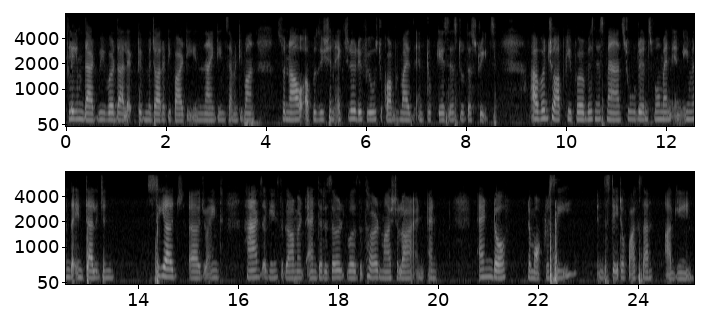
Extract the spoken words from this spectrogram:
claimed that we were the elected majority party in 1971 so now opposition actually refused to compromise and took cases to the streets. Urban shopkeeper businessmen students women and even the intelligentsia uh, joined hands against the government and the result was the third martial law and, and end of democracy in the state of Pakistan again.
